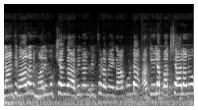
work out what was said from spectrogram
ఇలాంటి వారిని మరి ముఖ్యంగా అభినందించడమే కాకుండా అఖిల పక్షాలను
